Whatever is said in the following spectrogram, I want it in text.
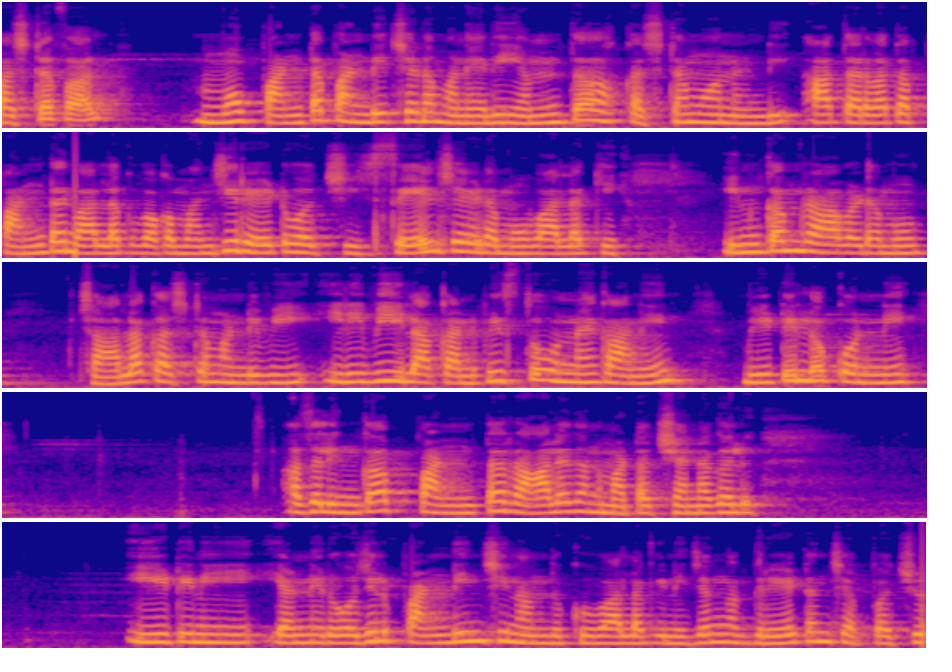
ఫస్ట్ ఆఫ్ ఆల్ మో పంట పండించడం అనేది ఎంత కష్టమోనండి. ఆ తర్వాత పంట వాళ్ళకు ఒక మంచి రేటు వచ్చి సేల్ చేయడము వాళ్ళకి ఇన్కమ్ రావడము చాలా కష్టం అండి ఇవి ఇవి ఇలా కనిపిస్తూ ఉన్నాయి కానీ వీటిల్లో కొన్ని అసలు ఇంకా పంట రాలేదన్నమాట శనగలు. వీటిని ఎన్ని రోజులు పండించినందుకు వాళ్ళకి నిజంగా గ్రేట్ అని చెప్పచ్చు.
